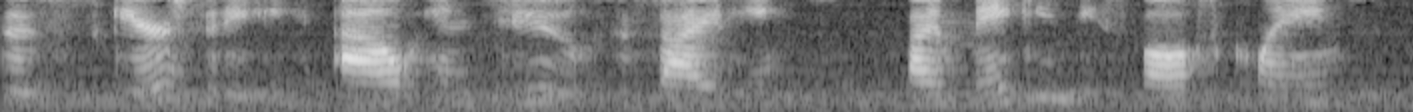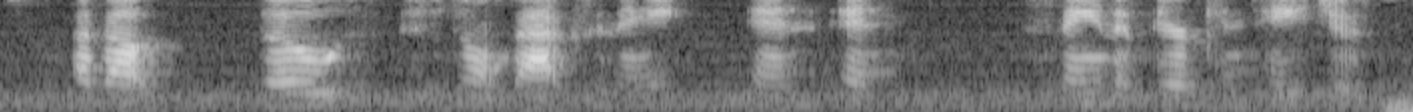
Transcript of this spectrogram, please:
the scarcity out into society by making these false claims about those who don't vaccinate and, and saying that they're contagious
